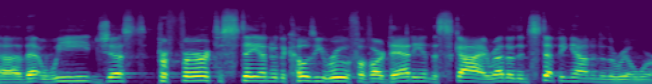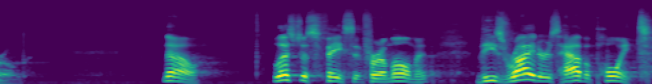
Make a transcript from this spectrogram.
uh, that we just prefer to stay under the cozy roof of our daddy in the sky rather than stepping out into the real world. Now, let's just face it for a moment. These writers have a point.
